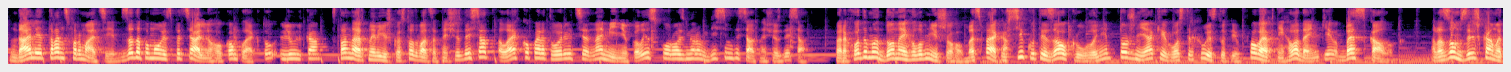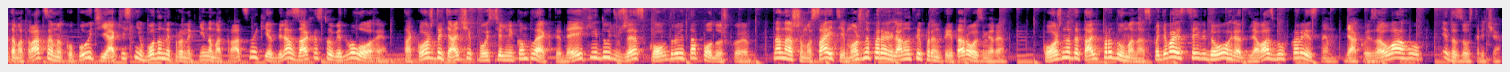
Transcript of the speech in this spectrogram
Далі трансформації. За допомогою спеціального комплекту люлька, стандартне ліжко 120 на 60 легко перетворюється на міні-колиску розміром 80 на 60. Переходимо до найголовнішого безпека. Усі кути заокруглені, тож ніяких гострих виступів. Поверхні гладенькі, без скалок. Разом з ліжками та матрацами купують якісні водонепроникні наматрацники для захисту від вологи. Також дитячі постільні комплекти, деякі йдуть вже з ковдрою та подушкою. На нашому сайті можна переглянути принти та розміри. Кожна деталь продумана. Сподіваюсь, цей відеоогляд для вас був корисним. Дякую за увагу і до зустрічі!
